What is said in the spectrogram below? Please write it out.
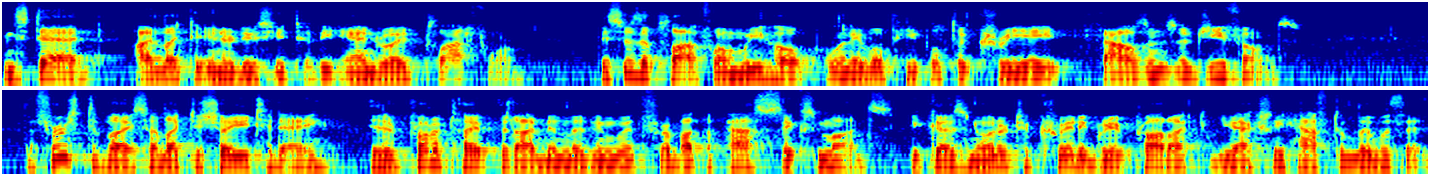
Instead, I'd like to introduce you to the Android platform. This is a platform we hope will enable people to create thousands of G phones. The first device I'd like to show you today is a prototype that I've been living with for about the past six months, because in order to create a great product, you actually have to live with it.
